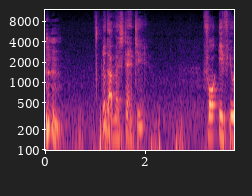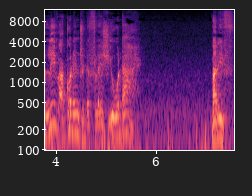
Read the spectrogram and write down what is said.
Look at verse 13. For if you live according to the flesh, you will die. But if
